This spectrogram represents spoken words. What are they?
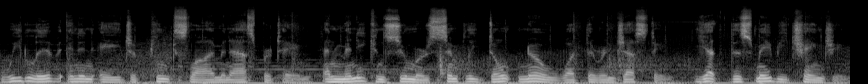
we live in an age of pink slime and aspartame, and many consumers simply don't know what they're ingesting. Yet this may be changing.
